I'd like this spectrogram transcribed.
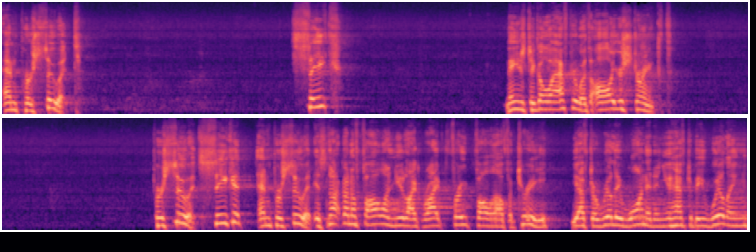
and pursue it. Seek means to go after with all your strength. Pursue it, seek it, and pursue it. It's not going to fall on you like ripe fruit falling off a tree. You have to really want it and you have to be willing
